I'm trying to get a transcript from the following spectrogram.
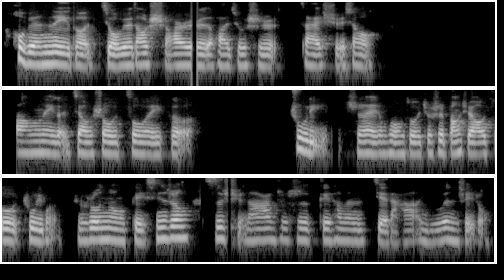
后边那个九月到十二月的话，就是在学校帮那个教授做一个助理之类的工作，就是帮学校做助理，比如说那种给新生咨询啊，就是给他们解答疑问这种。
